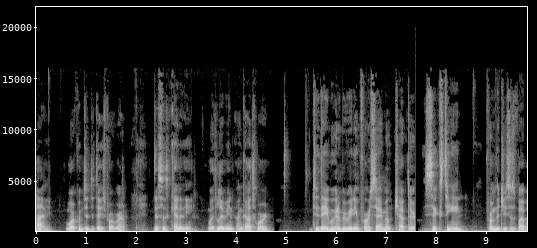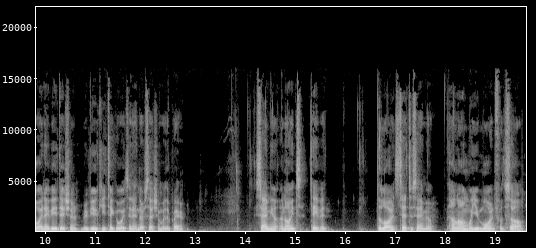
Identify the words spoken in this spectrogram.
Hi, welcome to today's program. This is Kennedy with Living on God's Word. Today we're going to be reading 1 Samuel chapter 16 from the Jesus Bible NIV edition, review key takeaways, and end our session with a prayer. Samuel anoints David. The Lord said to Samuel, How long will you mourn for Saul,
